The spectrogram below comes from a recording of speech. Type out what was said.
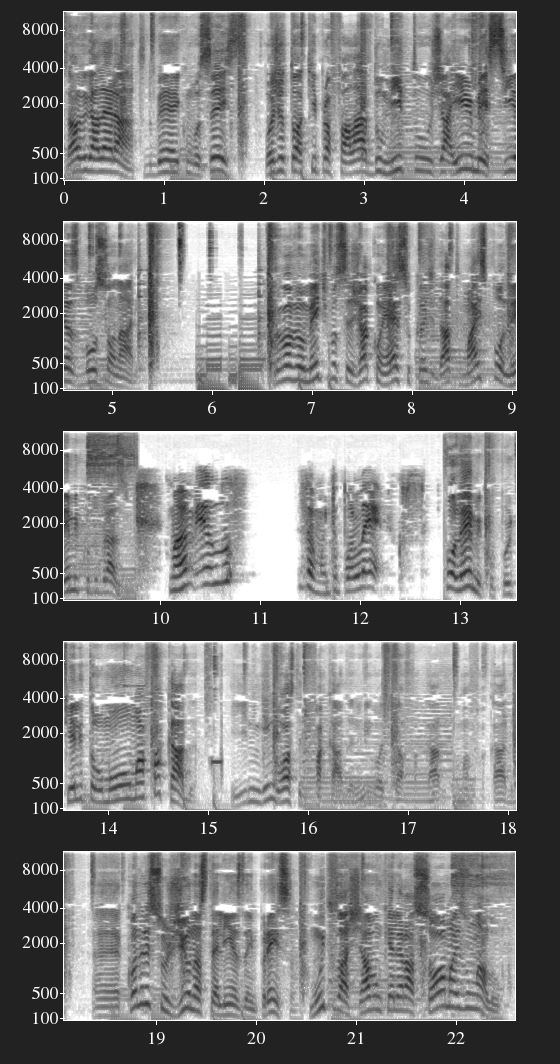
Salve galera, tudo bem aí com vocês? Hoje eu tô aqui para falar do mito Jair Messias Bolsonaro. Provavelmente você já conhece o candidato mais polêmico do Brasil. Mamilos são muito polêmicos. Polêmico porque ele tomou uma facada. E ninguém gosta de facada, ninguém gosta de dar facada, tomar facada. É, quando ele surgiu nas telinhas da imprensa, muitos achavam que ele era só mais um maluco.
